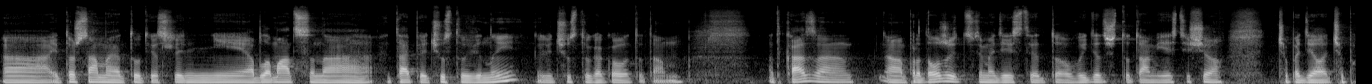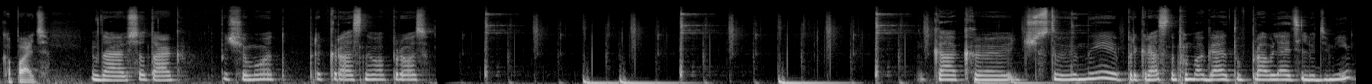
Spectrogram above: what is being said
А, и то же самое тут, если не обломаться на этапе чувства вины или чувства какого-то там отказа, а продолжить взаимодействие, то выйдет, что там есть еще что поделать, что покопать. Да, все так. Почему? Это прекрасный вопрос. Как э, чувство вины прекрасно помогает управлять людьми.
